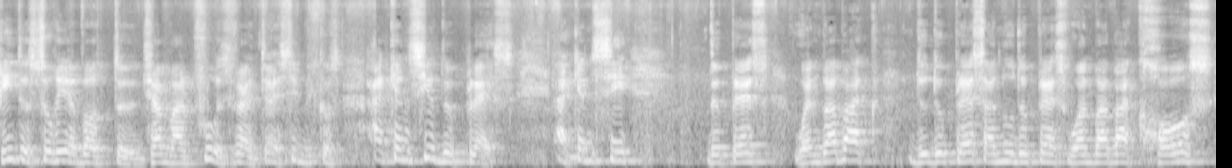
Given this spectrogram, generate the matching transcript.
read the story about uh, Jamalpur is very interesting because I can see the place. I can see the place when Baba, the, the place I know the place when Baba crossed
